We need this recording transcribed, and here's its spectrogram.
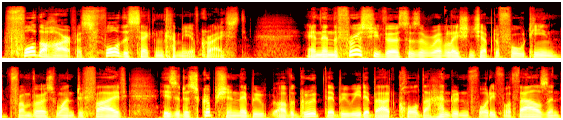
for the harvest, for the second coming of Christ. And then the first few verses of Revelation chapter 14, from verse 1 to 5, is a description that we, of a group that we read about called the 144,000.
